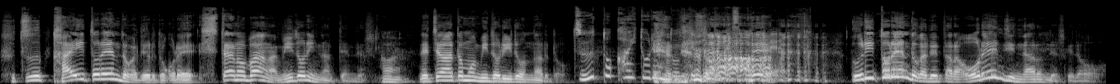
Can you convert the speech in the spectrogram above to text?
普通、買いトレンドが出ると、これ、下のバーが緑になってるんです。はい。で、チャートも緑色になると。ずっと買いトレンドって言ってるんですか で、売りトレンドが出たらオレンジになるんですけど、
